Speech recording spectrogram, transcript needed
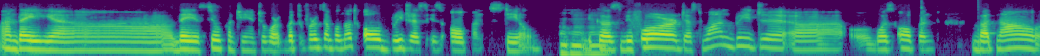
and they uh, they still continue to work but for example not all bridges is open still mm-hmm, mm-hmm. because before just one bridge uh, was open but now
